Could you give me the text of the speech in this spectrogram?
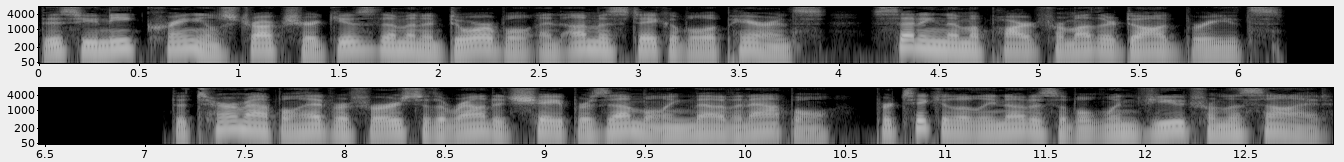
This unique cranial structure gives them an adorable and unmistakable appearance, setting them apart from other dog breeds. The term applehead refers to the rounded shape resembling that of an apple, particularly noticeable when viewed from the side.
